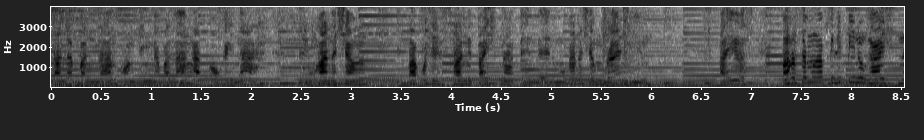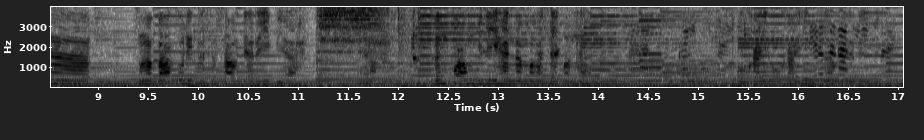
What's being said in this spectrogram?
lalaban lang, konting na lang at okay na. Mukha na siyang, tapos i-sanitize natin then mukha na siyang brand new. Ayos. Para sa mga Pilipino guys na mga bago dito sa Saudi Arabia, uh, doon po ang bilihan ng mga second hand. Okay, okay. Okay, okay. Meron marami rin brand.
